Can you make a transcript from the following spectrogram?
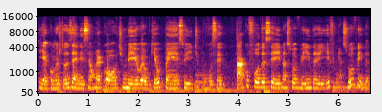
E é como eu estou dizendo, isso é um recorte meu, é o que eu penso e, tipo, você taca o foda-se aí na sua vida e, enfim, a sua vida.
